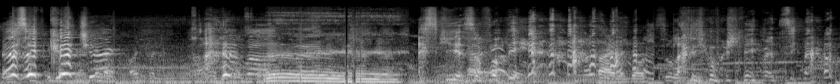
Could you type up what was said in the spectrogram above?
Ez egy köcsög! Ez ki ez a fali? Szállj le gyors. Szoláriumos német színál.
